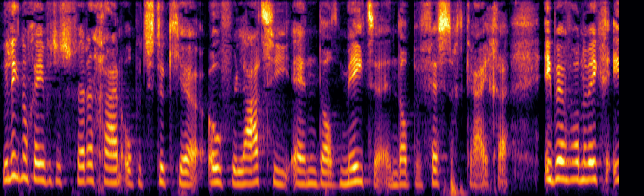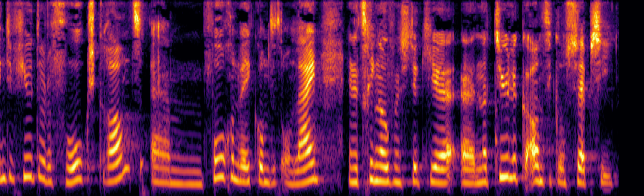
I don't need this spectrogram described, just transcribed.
wil ik nog eventjes verder gaan op het stukje ovulatie en dat meten en dat bevestigd krijgen. Ik ben van de week geïnterviewd door de Volkskrant. Um, volgende week komt het online en het ging over een stukje uh, natuurlijke anticonceptie.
